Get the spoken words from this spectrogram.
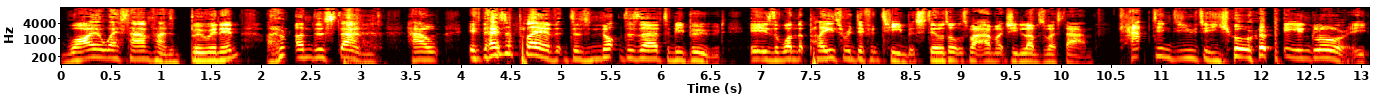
Why are West Ham fans booing him? I don't understand how, if there's a player that does not deserve to be booed, it is the one that plays for a different team but still talks about how much he loves West Ham, captained you to European glory,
